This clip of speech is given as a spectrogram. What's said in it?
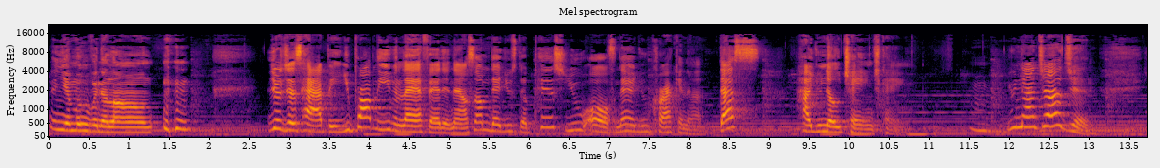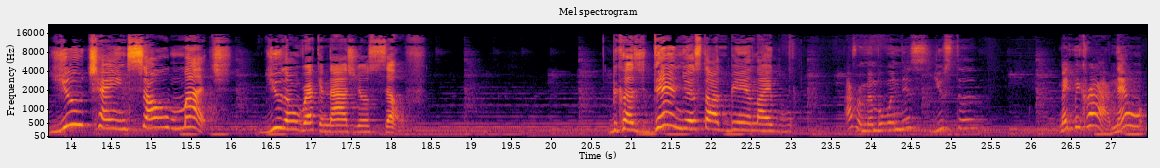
And you're moving along. you're just happy. You probably even laugh at it now. Something that used to piss you off, now you cracking up. That's how you know change came. You're not judging. You change so much, you don't recognize yourself. Because then you'll start being like, I remember when this used to make me cry. Now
